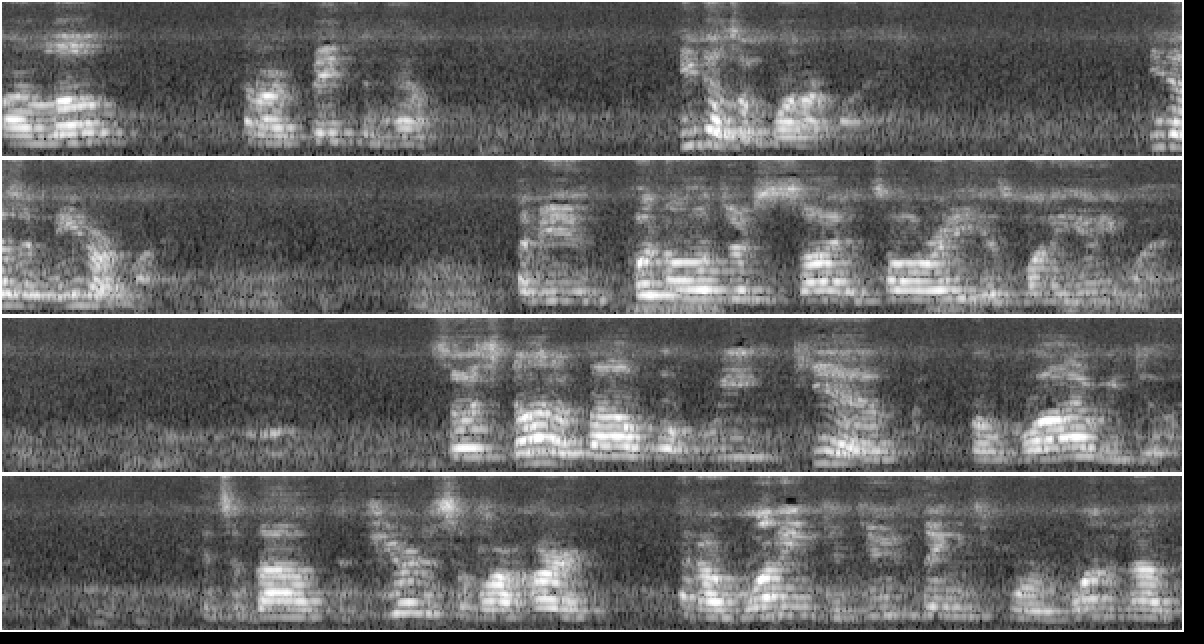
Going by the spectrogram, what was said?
our love, and our faith in Him. He doesn't want our money. He doesn't need our money. I mean, putting all jokes aside, it's already His money anyway. So it's not about what we give, but why we do it. It's about the pureness of our heart and our wanting to do things for one another.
